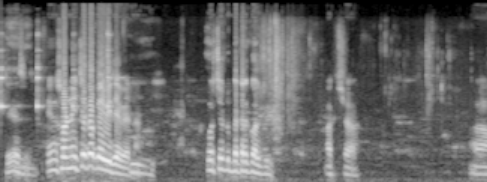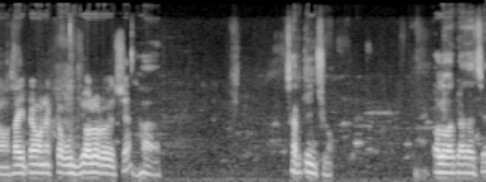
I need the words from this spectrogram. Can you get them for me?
ঠিক আছে? তিনশোর নিচে তো কেউই দেবে না। করছে একটু বেটার কোয়ালিটি আচ্ছা। শাড়িটা অনেকটা উজ্জ্বলও রয়েছে। হ্যাঁ। সাড়ে তিনশো। অল ওভার কাজ আছে।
